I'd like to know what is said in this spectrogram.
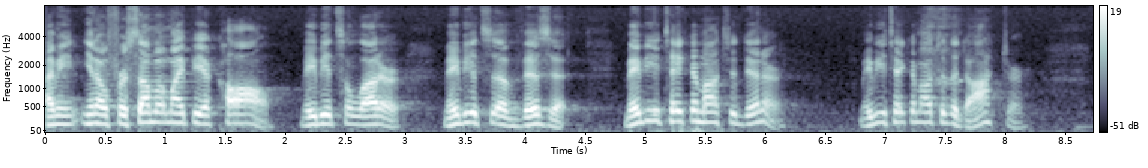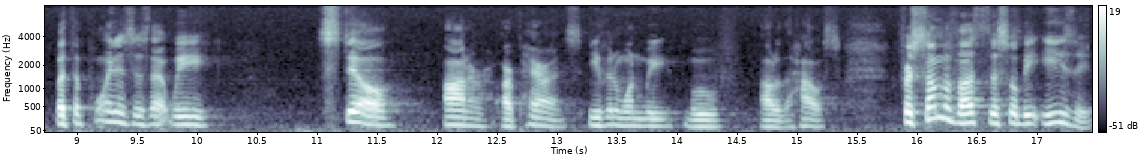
I mean, you know, for some it might be a call. Maybe it's a letter. Maybe it's a visit. Maybe you take them out to dinner. Maybe you take them out to the doctor. But the point is, is that we still honor our parents, even when we move out of the house. For some of us, this will be easy.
